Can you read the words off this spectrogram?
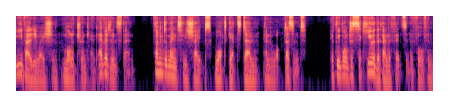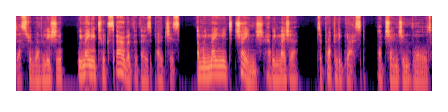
evaluation, monitoring, and evidence then fundamentally shapes what gets done and what doesn't. If we want to secure the benefits of the fourth industrial revolution, we may need to experiment with those approaches, and we may need to change how we measure to properly grasp our changing world.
